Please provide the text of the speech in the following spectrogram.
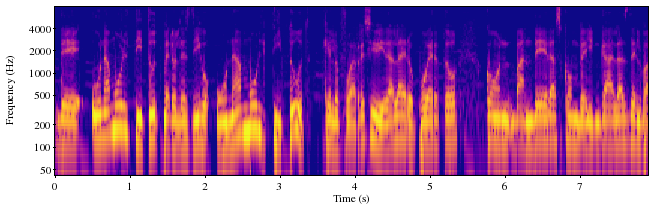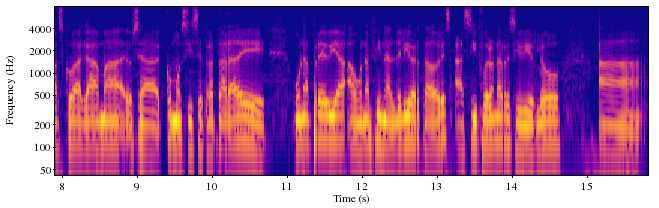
de una multitud, pero les digo, una multitud que lo fue a recibir al aeropuerto con banderas, con bengalas del Vasco da Gama, o sea, como si se tratara de una previa a una final de Libertadores, así fueron a recibirlo a,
